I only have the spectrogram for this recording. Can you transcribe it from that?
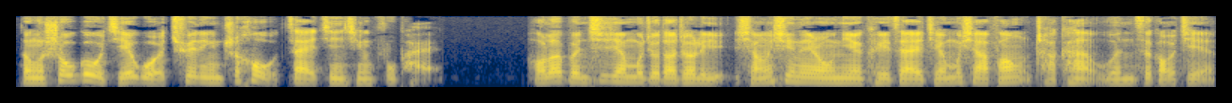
等收购结果确定之后再进行复牌。好了，本期节目就到这里，详细内容你也可以在节目下方查看文字稿件。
